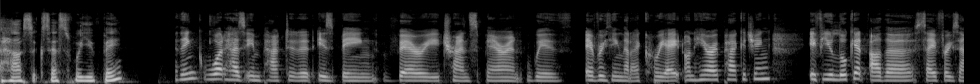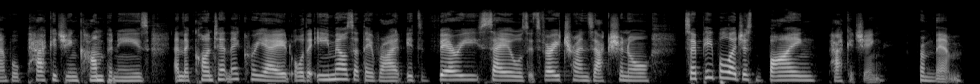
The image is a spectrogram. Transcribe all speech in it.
how successful you've been? I think what has impacted it is being very transparent with everything that I create on Hero Packaging. If you look at other, say, for example, packaging companies and the content they create or the emails that they write, it's very sales, it's very transactional. So people are just buying packaging from them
